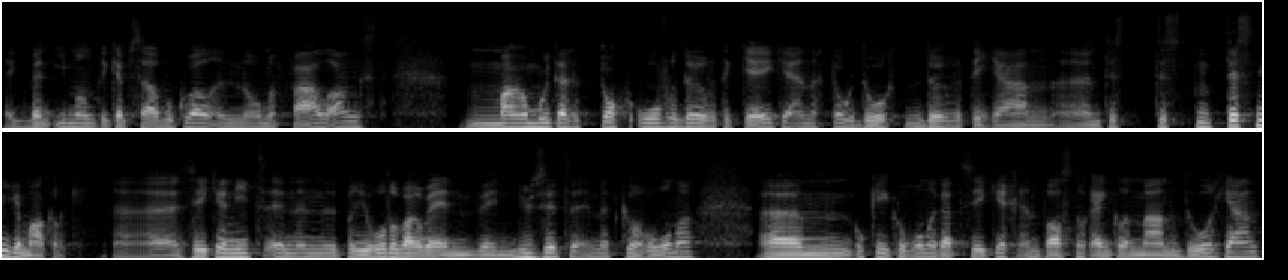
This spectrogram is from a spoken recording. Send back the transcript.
Ik ben iemand, ik heb zelf ook wel een enorme faalangst. Maar je moet er toch over durven te kijken en er toch door durven te gaan. Uh, het, is, het, is, het is niet gemakkelijk. Uh, zeker niet in, de periode waar wij, in, wij nu zitten met corona. Um, Oké, corona gaat zeker en vast nog enkele maanden doorgaan.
